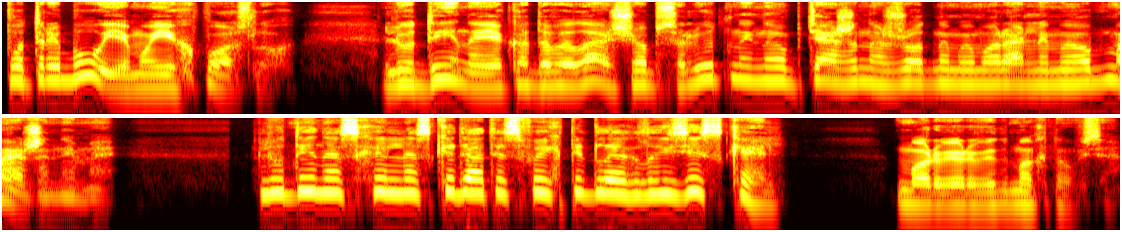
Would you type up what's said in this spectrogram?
потребує моїх послуг. Людина, яка довела, що абсолютно не обтяжена жодними моральними обмеженнями. Людина схильна скидати своїх підлеглих зі скель. Морвір відмахнувся.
